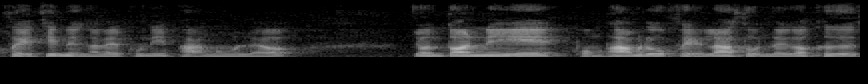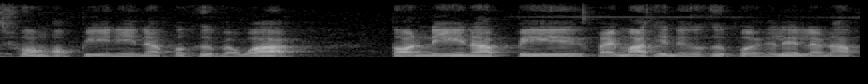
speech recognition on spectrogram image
เฟสที่หนึ่งอะไรพวกนี้ผ่านมาหมดแล้ว จนตอนนี้ผมพามาดูเฟสล่าสุดเลยก็คือช่วงของปีนี้นะก็คือแบบว่าตอนนี้นะครับปีไตรมาสที่หนึ่งก็คือเปิดให้เล่นแล้วนะครับ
